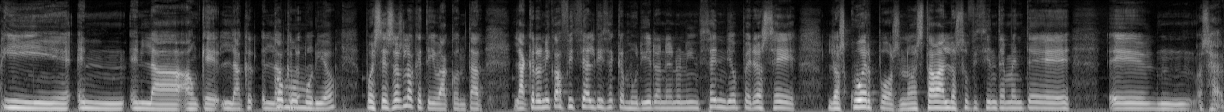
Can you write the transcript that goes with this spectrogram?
y en, la aunque la, cómo murió pues eso es lo que te iba a contar. La crónica oficial dice que murieron en un incendio pero se los cuerpos no estaban lo suficientemente eh, o sea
